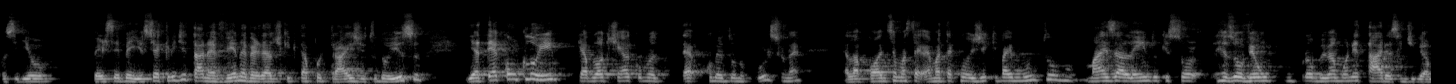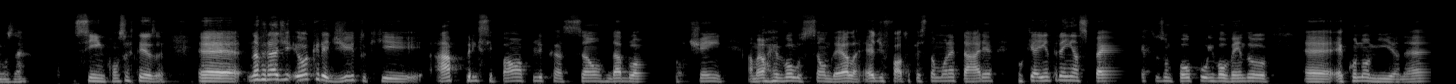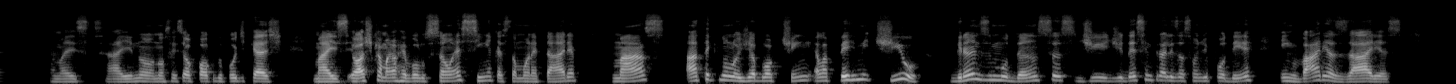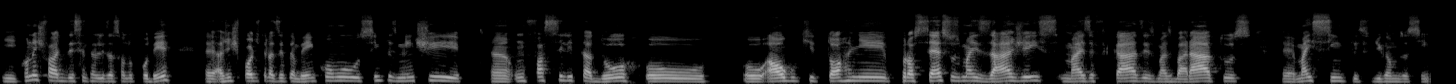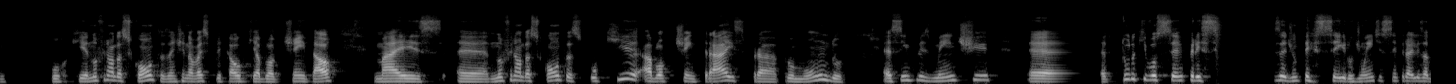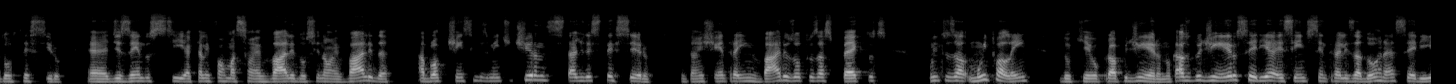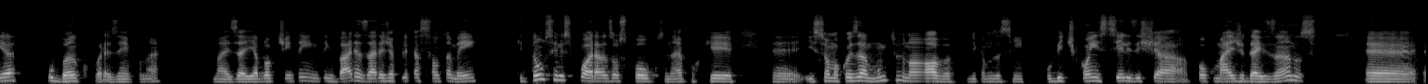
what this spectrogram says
conseguiu perceber isso e acreditar, né? Ver, na verdade, o que está por trás de tudo isso e até concluir que a blockchain, como até comentou no curso, né? Ela pode ser uma, é uma tecnologia que vai muito mais além do que so, resolver um, um, problema monetário, assim, digamos, né? Sim, com certeza. É, na verdade, eu acredito que a principal aplicação da blockchain, a maior revolução dela, é de fato a questão monetária, porque aí entra em aspectos um pouco envolvendo é, economia, né? Mas aí não, não sei se é o foco do podcast, mas eu acho que a maior revolução é sim a questão monetária, mas a tecnologia blockchain ela permitiu grandes mudanças de, de, descentralização de poder em várias áreas. E quando a gente fala de descentralização do poder, é, a gente pode trazer também como simplesmente uh, um facilitador ou, ou algo que torne processos mais ágeis, mais eficazes, mais baratos, é, mais simples, digamos assim. porque no final das contas, a gente ainda vai explicar o que é blockchain e tal, mas é, no final das contas, o que a blockchain traz para o mundo é simplesmente é, tudo que você precisa de um terceiro, de um ente centralizador terceiro, é, dizendo se aquela informação é válida ou se não é válida, a blockchain simplesmente tira a necessidade desse terceiro. Então a gente entra em vários outros aspectos, muito, muito além do que o próprio dinheiro. No caso do dinheiro, seria esse ente centralizador, né? Seria o banco, por exemplo, né? Mas aí a blockchain tem, tem várias áreas de aplicação também que estão sendo exploradas aos poucos, né? Porque é, isso é uma coisa muito nova, digamos assim. O Bitcoin si ele existe há pouco mais de 10 anos é,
